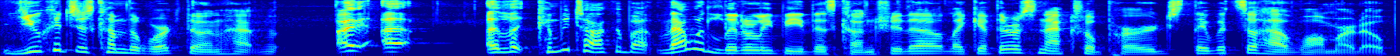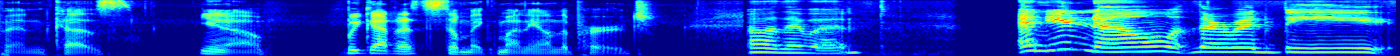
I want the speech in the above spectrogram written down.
You could just come to work though and have I, I, I can we talk about that? Would literally be this country though. Like if there was an actual purge, they would still have Walmart open because you know we gotta still make money on the purge. Oh, they would. And you know there would be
